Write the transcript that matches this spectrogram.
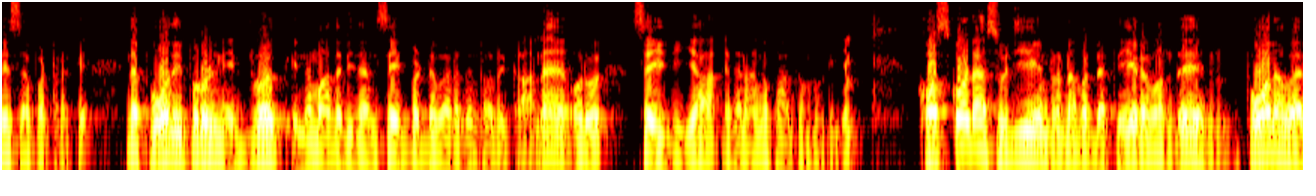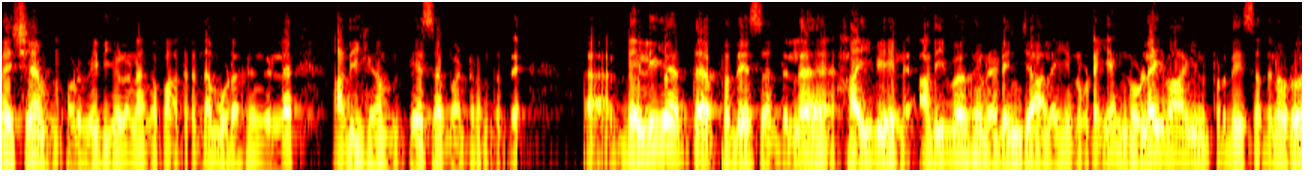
பேசப்பட்டிருக்கு. இந்த போதைப்பொருள் நெட்வொர்க் இந்த மாதிரி தான் செயற்பட்டு வருதுன்றதுக்கான ஒரு செய்தியா இதை நாங்கள் பார்க்க முடியும். கொஸ்கோட சுஜி என்ற நபரோட பேரை வந்து போன வருஷம் ஒரு வீடியோவில் நாங்கள் பார்த்துருந்தோம். ஊடகங்களில் அதிகம் பேசப்பட்டிருந்தது. வெளியேற்ற பிரதேசத்தில் ஹைவேல அதிவேக நெடுஞ்சாலையினுடைய நுழைவாயில் பிரதேசத்தில் ஒரு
